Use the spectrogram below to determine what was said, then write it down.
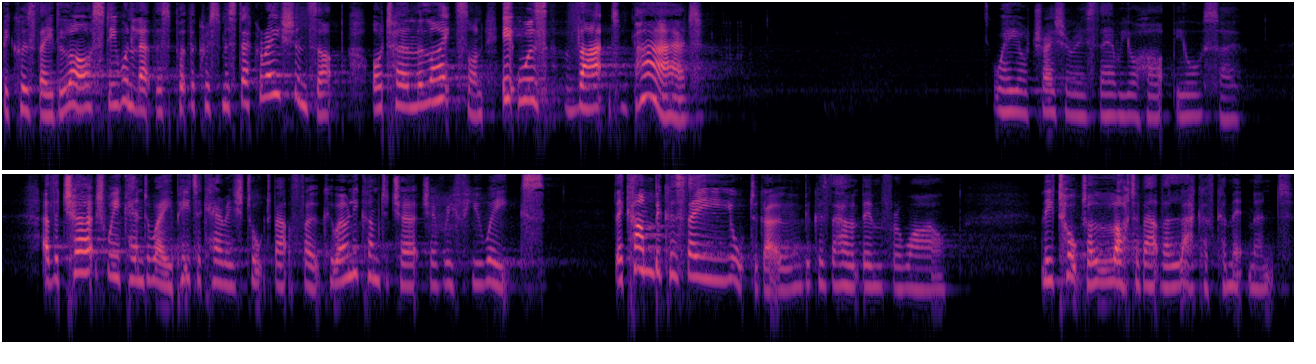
because they'd lost, he wouldn't let us put the Christmas decorations up or turn the lights on. It was that bad. Where your treasure is, there will your heart be also. At the church weekend away, Peter Kerridge talked about folk who only come to church every few weeks. They come because they ought to go, because they haven't been for a while. And he talked a lot about the lack of commitment.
